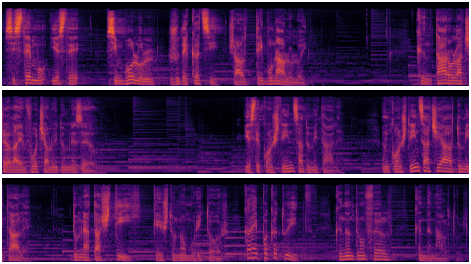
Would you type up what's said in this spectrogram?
Sistemul este simbolul judecății și al tribunalului. Cântarul acela e vocea lui Dumnezeu. Este conștiința dumitale. În conștiința aceea a dumitale, dumneata știi că ești un om muritor, care ai păcătuit, când într-un fel, când în altul.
